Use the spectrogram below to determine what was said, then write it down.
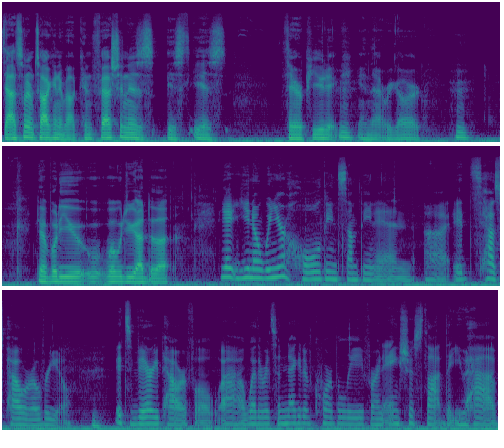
that's what I'm talking about. Confession is is is therapeutic hmm. in that regard. Hmm. Yeah. What do you? What would you add to that? Yeah, you know, when you're holding something in, uh, it has power over you. It's very powerful, uh, whether it's a negative core belief or an anxious thought that you have.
